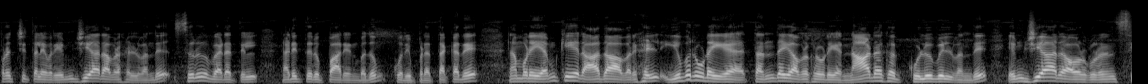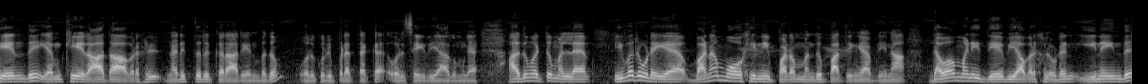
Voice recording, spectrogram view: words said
புரட்சித் தலைவர் எம்ஜிஆர் அவர்கள் வந்து சிறு வேடத்தில் நடித்திருப்பார் என்பதும் குறிப்பிடத்தக்கது. நம்முடைய எம் கே ராதா அவர்கள் இவருடைய தந்தை அவர்களுடைய நாடக குழுவில் வந்து எம்ஜிஆர் அவர்களுடன் சேர்ந்து எம் கே ராதா அவர்கள் நடித்திருக்கிறார் என்பதும் ஒரு குறிப்பிடத்தக்க ஒரு செய்தியாகுங்க அது மட்டுமல்ல இவருடைய வனமோகினி படம் வந்து பார்த்தீங்க அப்படின்னா தவமணி தேவி அவர்களுடன் இணைந்து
